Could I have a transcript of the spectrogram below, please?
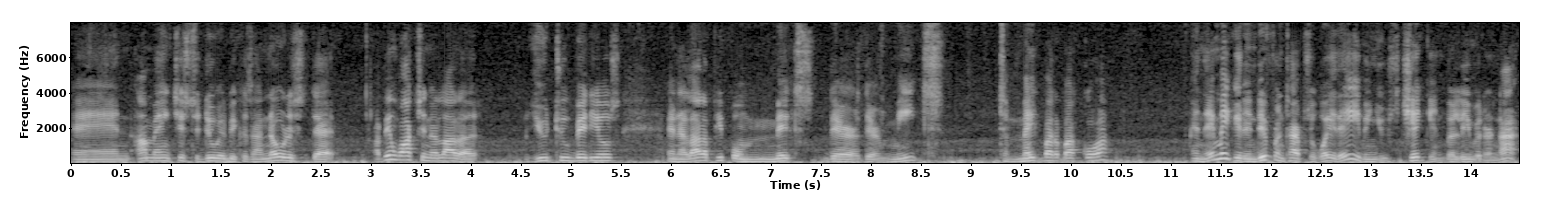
And I'm anxious to do it because I noticed that I've been watching a lot of YouTube videos and a lot of people mix their their meats to make barbacoa. And they make it in different types of way. They even use chicken believe it or not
